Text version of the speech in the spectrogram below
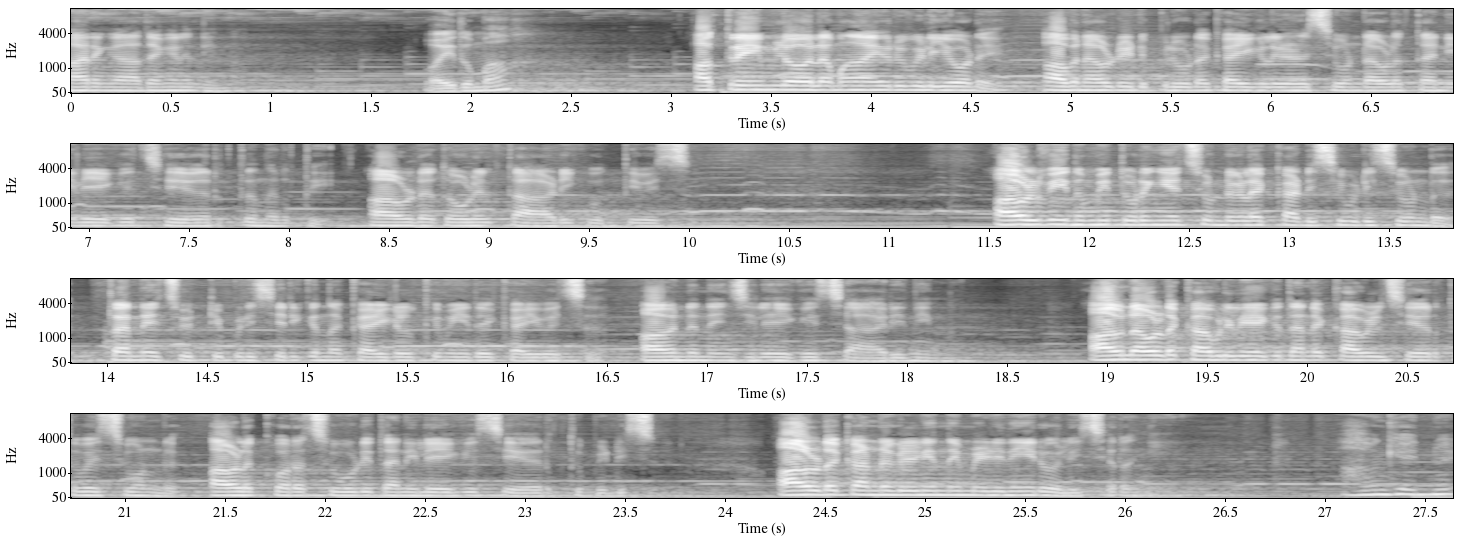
അരങ്ങാതെ അങ്ങനെ നിന്നു. വൈദുമാ? അത്രയും ലോലമായ ഒരു വിളിയോടെ അവൻ അവളുടെ ഇടുപ്പിലൂടെ കൈകൾ ഇഴച്ചുകൊണ്ട് അവളെ തന്നിലേക്ക് ചേർത്ത് നിർത്തി. അവളുടെ തോളിൽ താടി കുത്തിവെച്ചു അവൾ വീതുമ്പി തുടങ്ങിയ ചുണ്ടുകളെ കടിച്ചു പിടിച്ചുകൊണ്ട് തന്നെ ചുറ്റിപ്പിടിച്ചിരിക്കുന്ന കൈകൾക്ക് മീതെ കൈവച്ച് അവന്റെ നെഞ്ചിലേക്ക് ചാരി നിന്നു. അവൻ അവളുടെ കവിളിലേക്ക് തന്റെ കവിൾ ചേർത്ത് വെച്ചുകൊണ്ട് അവളെ കുറച്ചുകൂടി തന്നിലേക്ക് ചേർത്ത് പിടിച്ചു. അവളുടെ കണ്ണുകളിൽ നിന്ന് ഒലിച്ചിറങ്ങി. അവങ്ക എന്നെ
